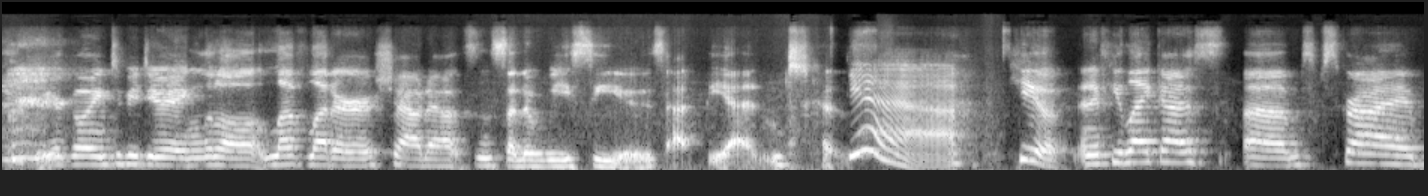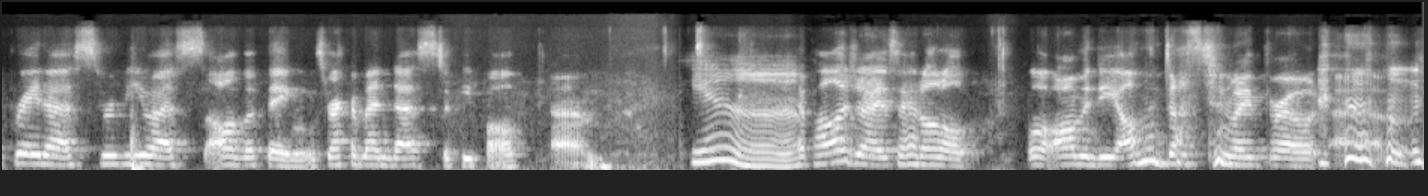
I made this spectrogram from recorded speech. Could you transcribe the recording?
we are going to be doing little love letter shout outs instead of we see yous at the end. Yeah. Cute. And if you like us, um, subscribe, rate us, review us, all the things, recommend us to people. Um, I apologize. I had a little, little almondy almond dust in my throat. Um,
